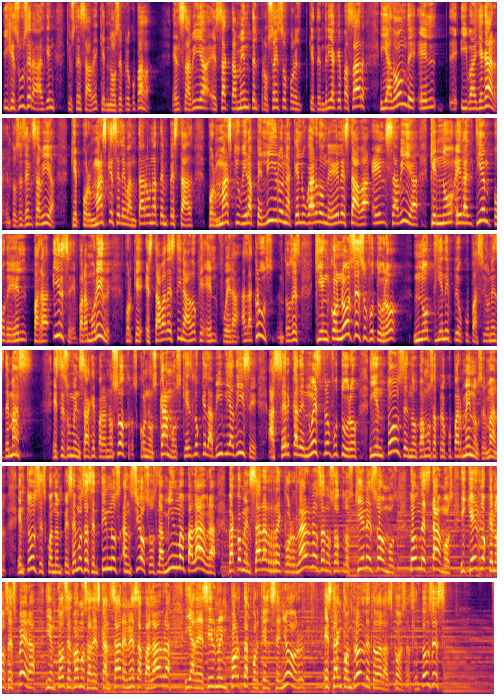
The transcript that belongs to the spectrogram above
Y Jesús era alguien que usted sabe que no se preocupaba. Él sabía exactamente el proceso por el que tendría que pasar y a dónde él eh, iba a llegar. Entonces él sabía que por más que se levantara una tempestad, por más que hubiera peligro en aquel lugar donde él estaba, él sabía que no era el tiempo de él para irse, para morir, porque estaba destinado que él fuera a la cruz. Entonces, quien conoce su futuro no tiene preocupaciones de más. Este es un mensaje para nosotros. Conozcamos qué es lo que la Biblia dice acerca de nuestro futuro y entonces nos vamos a preocupar menos, hermano. Entonces, cuando empecemos a sentirnos ansiosos, la misma palabra va a comenzar a recordarnos a nosotros quiénes somos, dónde estamos y qué es lo que nos espera. Y entonces vamos a descansar en esa palabra y a decir no importa porque el Señor está en control de todas las cosas. Entonces,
